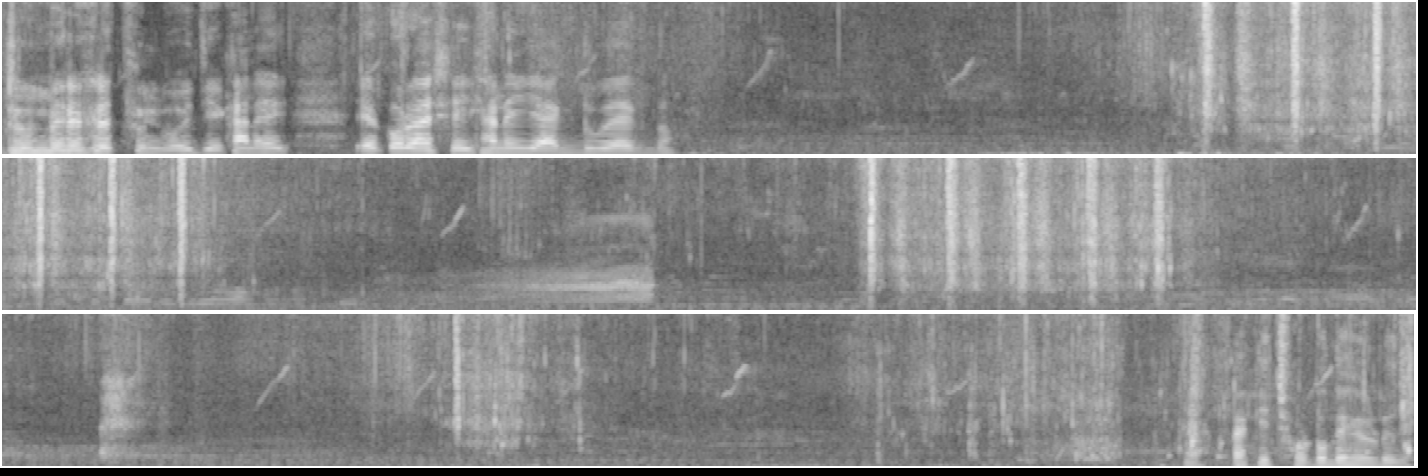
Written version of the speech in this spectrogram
ডুব মেরে মেরে তুলবো যেখানে এ করবে সেইখানেই এক ডুবে একদম। একটা কি ছোট দেখে উঠেছে?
